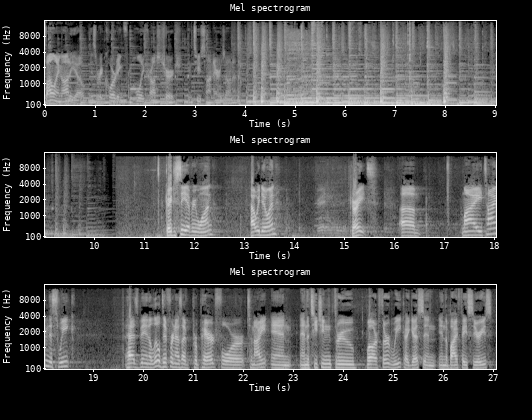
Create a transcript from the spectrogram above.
following audio is a recording from Holy Cross Church in Tucson, Arizona. Great to see everyone. How we doing? Great. Great. Um, my time this week has been a little different as I've prepared for tonight and, and the teaching through, well, our third week, I guess, in, in the By Faith series.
